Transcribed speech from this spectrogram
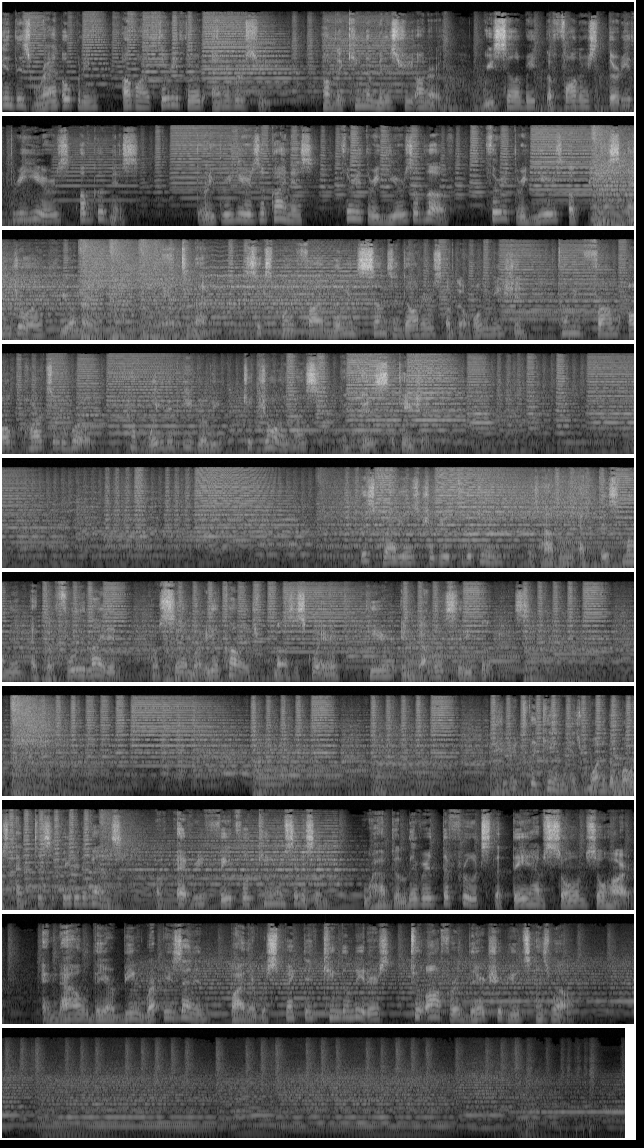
In this grand opening of our 33rd anniversary of the Kingdom Ministry on Earth, we celebrate the Father's 33 years of goodness, 33 years of kindness, 33 years of love, 33 years of peace and joy here on earth. And tonight, 6.5 million sons and daughters of the Holy Nation coming from all parts of the world have waited eagerly to join us in this occasion. This grandiose tribute to the king is happening at this moment at the fully lighted Jose Maria College, Plaza Square, here in Davao City, Philippines. The tribute to the King is one of the most anticipated events of every faithful kingdom citizen who have delivered the fruits that they have sown so hard. And now they are being represented by their respective kingdom leaders to offer their tributes as well.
